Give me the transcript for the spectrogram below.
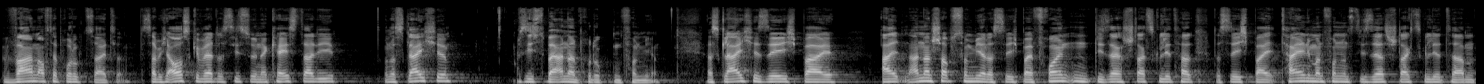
waren auf der Produktseite. Das habe ich ausgewertet, das siehst du in der Case Study. Und das Gleiche siehst du bei anderen Produkten von mir. Das Gleiche sehe ich bei alten anderen Shops von mir, das sehe ich bei Freunden, die sehr stark skaliert hat, das sehe ich bei Teilnehmern von uns, die sehr stark skaliert haben,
